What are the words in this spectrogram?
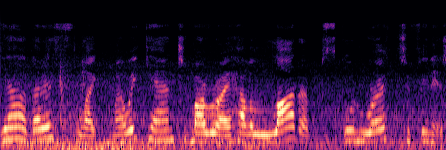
yeah, that is like my weekend. Tomorrow I have a lot of school work to finish.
